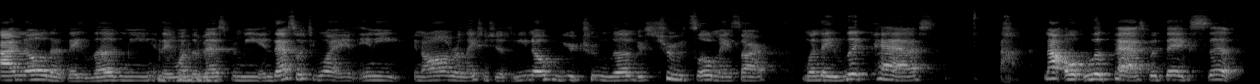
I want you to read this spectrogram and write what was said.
I know that they love me and they want the best for me, and that's what you want in any in all relationships. You know who your true love, your true soulmates are when they look past, not look past, but they accept.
